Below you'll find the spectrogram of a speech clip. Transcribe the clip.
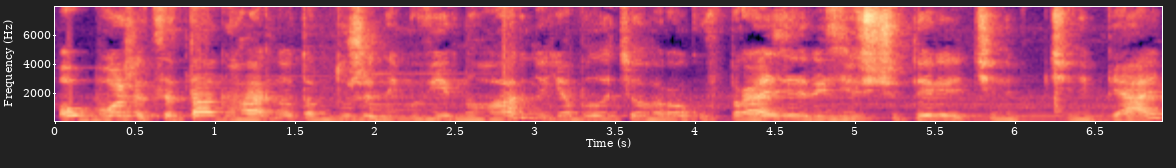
О Боже, це так гарно, там дуже неймовірно гарно. Я була цього року в Празі разів з 4 чи не, чи не 5.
